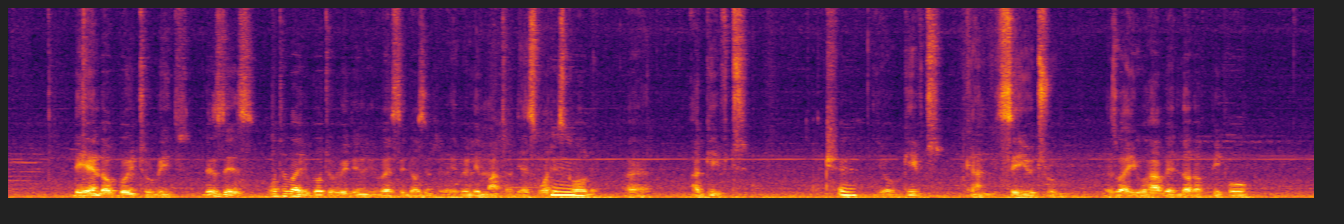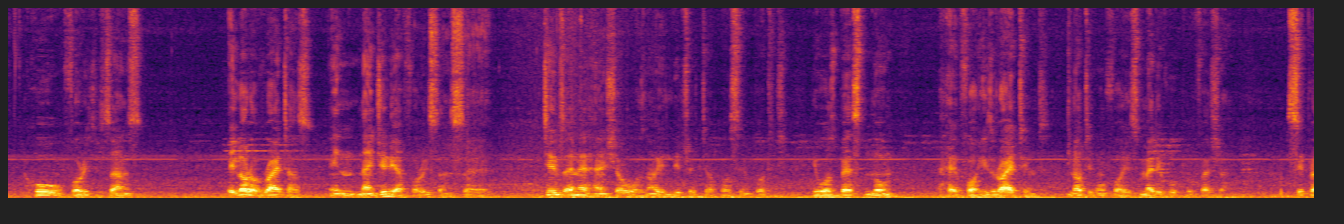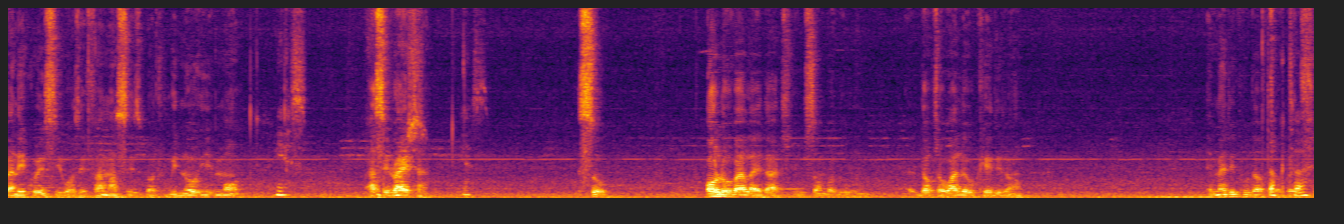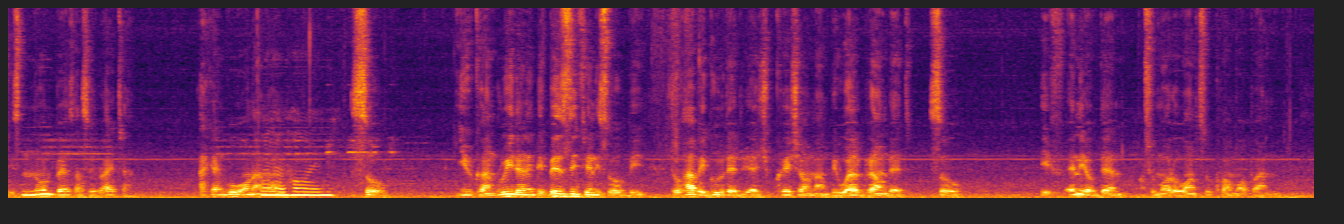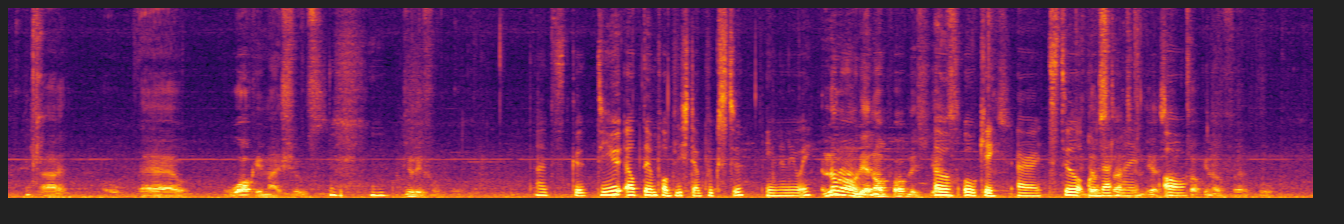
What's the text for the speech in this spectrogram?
they end up going to read, these days, whatever you go to read in university doesn't really matter. There's what is Mm. called uh, a gift. True. Your gift can see you through. That's why you have a lot of people who, for instance, a lot of writers in Nigeria, for instance, uh, James Ernest Henshaw was not a literature person, but he was best known uh, for his writings, not even for his medical profession. Cyprian Ekwensi was a pharmacist, but we know him more Yes. as a writer. Yes. So, all over like that, if somebody, uh, Dr. Wale Okediran, a medical doctor, Doctor. but he's known best as a writer. I can go on and On on. and on. So, you can read any, the basic thing is to be, to have a good edu- education and be well grounded. So, if any of them tomorrow want to come up and uh, uh, walk in my shoes, beautiful. That's good. Do you help them publish their books too in any way? No, no, they are not published. Yes. Oh, okay. All right. Still They're on that starting. line. Yes, oh. I'm talking of uh,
